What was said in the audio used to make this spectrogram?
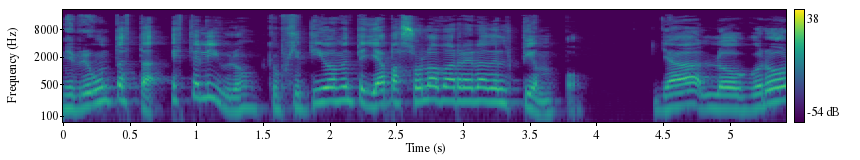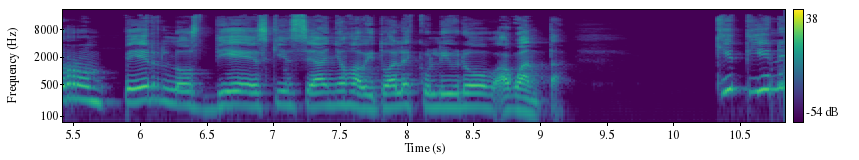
Mi pregunta está, este libro, que objetivamente ya pasó la barrera del tiempo, ya logró romper los 10, 15 años habituales que un libro aguanta. ¿Qué tiene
